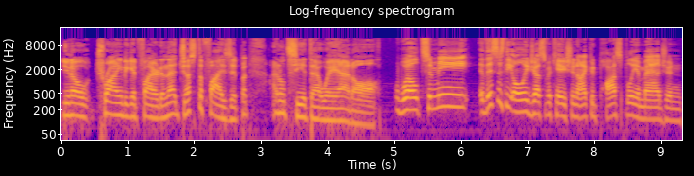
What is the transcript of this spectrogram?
you know, trying to get fired, and that justifies it. But I don't see it that way at all. Well, to me, this is the only justification I could possibly imagine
